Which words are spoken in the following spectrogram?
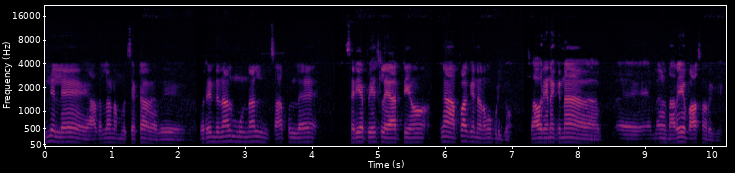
இல்லை இல்லை அதெல்லாம் நம்மளுக்கு செட் ஆகாது. ஒரு ரெண்டு நாள் மூணு நாள் சாப்பிடல. சரியாக பேசல யார்கிட்டையும். ஏன்னா அப்பாவுக்கு என்ன ரொம்ப பிடிக்கும். ஸோ அவர் எனக்குன்னா நிறைய பாசம் இருக்குது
